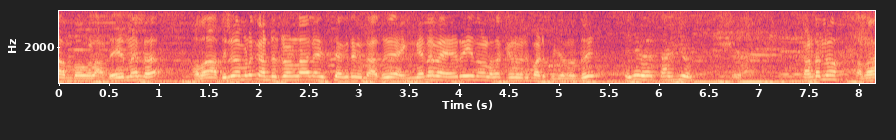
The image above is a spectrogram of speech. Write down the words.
സംഭവങ്ങൾ അതേ എന്നല്ല അപ്പോൾ അതിൽ നമ്മൾ കണ്ടിട്ടുള്ള ലൈഫ് ജാക്കറ്റ് അത് എങ്ങനെ വെയർ ചെയ്യുന്നുള്ളതൊക്കെയാണ് ഇവർ പഠിപ്പിക്കുന്നത്. ഇനി താങ്ക് യു കണ്ടല്ലോ? അപ്പോൾ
